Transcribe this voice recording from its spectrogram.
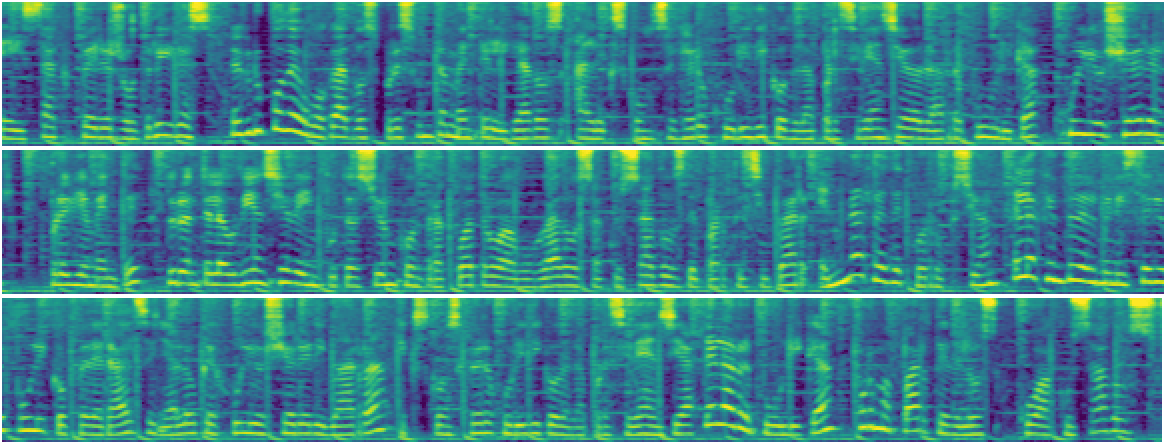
e Isaac Pérez Rodríguez, el grupo de abogados presuntamente ligados al exconsejero jurídico de la Presidencia de la República, Julio Scherer. Previamente, durante la audiencia de imputación contra cuatro abogados acusados de participar en una red de corrupción, el agente del Ministerio Público Federal señaló que Julio Scherer Ibarra, exconsejero jurídico de la Presidencia de la República, forma parte de los coacusados.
